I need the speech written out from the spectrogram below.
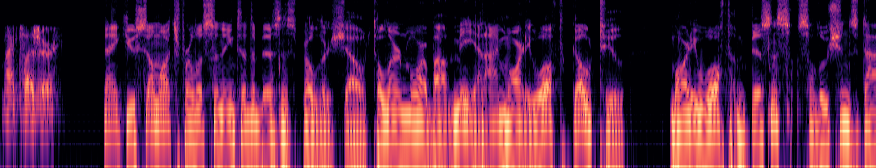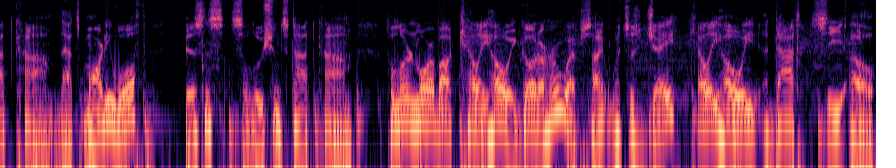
My pleasure. Thank you so much for listening to the Business Builders Show. To learn more about me, and I'm Marty Wolff, go to MartyWolffBusinessSolutions.com. That's Marty Wolff businesssolutions.com. To learn more about Kelly Hoey, go to her website, which is jkellyhoey.co.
